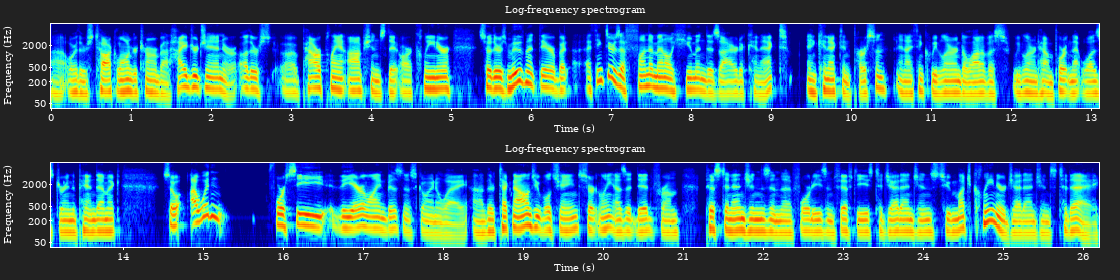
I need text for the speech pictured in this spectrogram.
uh, or there's talk longer term about hydrogen or other uh, power plant options that are cleaner. So there's movement there, but I think there's a fundamental human desire to connect and connect in person. And I think we learned, a lot of us, we learned how important that was during the pandemic. So I wouldn't foresee the airline business going away. Uh, their technology will change, certainly, as it did from piston engines in the 40s and 50s to jet engines to much cleaner jet engines today.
